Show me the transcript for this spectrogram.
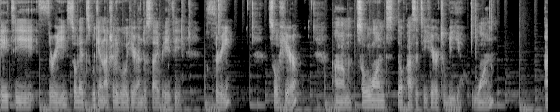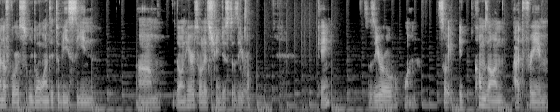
83. So let's, we can actually go here and just type 83. So here, um, so we want the opacity here to be one. And of course, we don't want it to be seen um, down here. So let's change this to zero. Okay, so zero, one. So it comes on at frame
